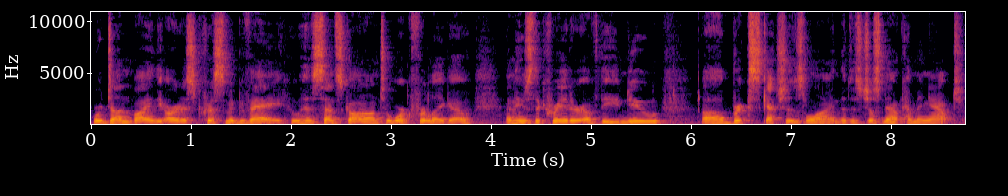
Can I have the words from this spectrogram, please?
were done by the artist Chris McVeigh, who has since gone on to work for LEGO, and he's the creator of the new uh, Brick Sketches line that is just now coming out.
